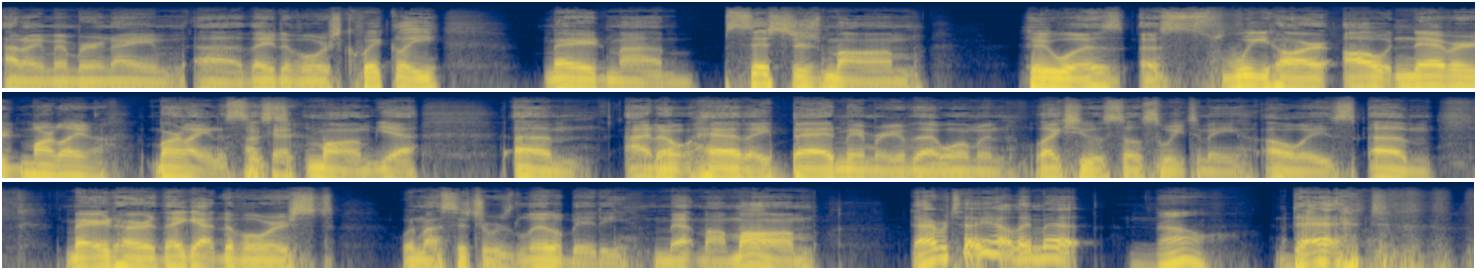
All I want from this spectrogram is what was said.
I don't remember her name. Uh, they divorced quickly. Married my sister's mom, who was a sweetheart. Oh, never Marlena. Marlena's sister, Okay. mom. Yeah. Um, I don't have a bad memory of that woman. Like she was so sweet to me always. Um, married her. They got divorced when my sister was little bitty. Met my mom. Did I ever tell you how they met? No. Dad,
